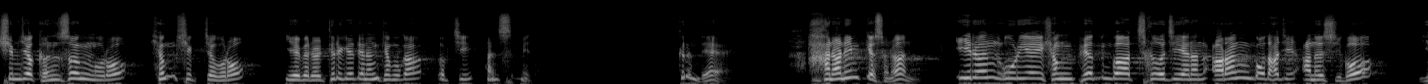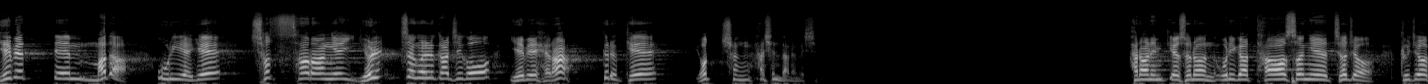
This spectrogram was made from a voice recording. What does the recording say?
심지어 건성으로 형식적으로 예배를 드리게 되는 경우가 없지 않습니다. 그런데 하나님께서는 이런 우리의 형편과 처지에는 아랑곳하지 않으시고 예배 때마다 우리에게 첫사랑의 열정을 가지고 예배해라 그렇게 요청하신다는 것입니다. 하나님께서는 우리가 타성에 젖어 그저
